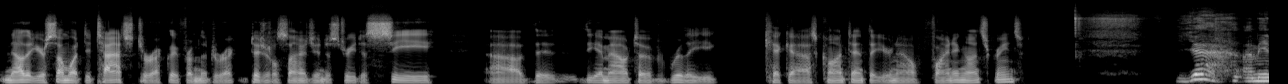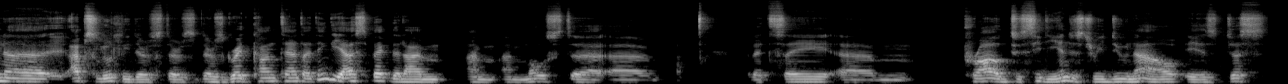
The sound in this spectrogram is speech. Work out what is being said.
now that you're somewhat detached directly from the direct digital signage industry to see uh, the the amount of really kick-ass content that you're now finding on screens? Yeah, I mean, uh, absolutely. There's there's there's great content. I think the aspect that I'm I'm I'm most uh, uh, let's say um, proud to see the industry do now is just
